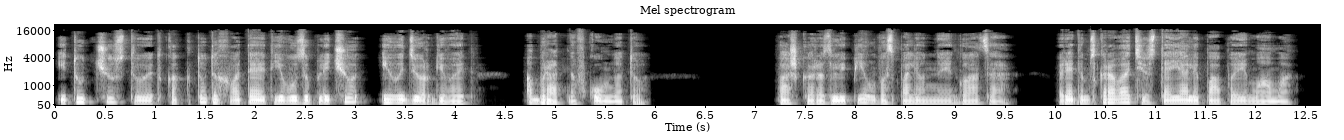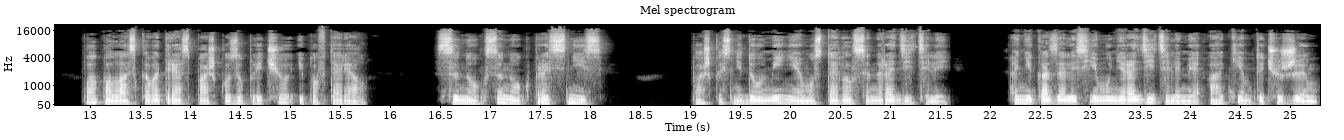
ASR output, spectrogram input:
и тут чувствует, как кто-то хватает его за плечо и выдергивает обратно в комнату. Пашка разлепил воспаленные глаза. Рядом с кроватью стояли папа и мама. Папа ласково тряс Пашку за плечо и повторял. «Сынок, сынок, проснись!» Пашка с недоумением уставился на родителей. Они казались ему не родителями, а кем-то чужим.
